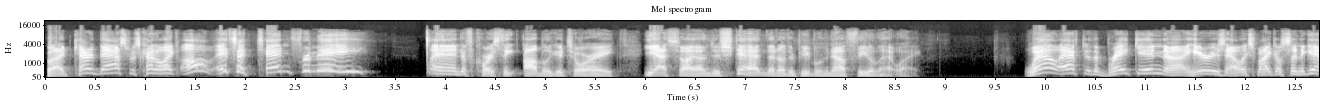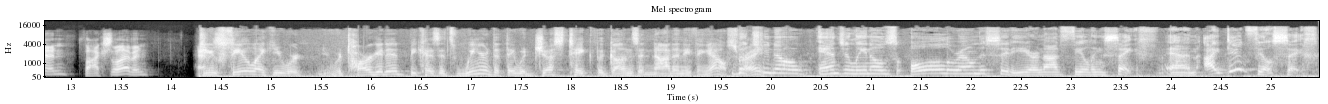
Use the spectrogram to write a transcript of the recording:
But Karen Bass was kind of like, oh, it's a 10 for me. And of course, the obligatory, yes, I understand that other people now feel that way. Well, after the break in, uh, here is Alex Michelson again, Fox 11. Do you feel like you were you were targeted? Because it's weird that they would just take the guns and not anything else, But right? But you know, Angelenos all around the city are not feeling safe. And I did feel safe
